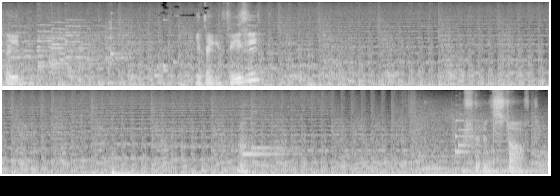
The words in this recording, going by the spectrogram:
So you, think it's easy? Huh. Freaking stopped.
